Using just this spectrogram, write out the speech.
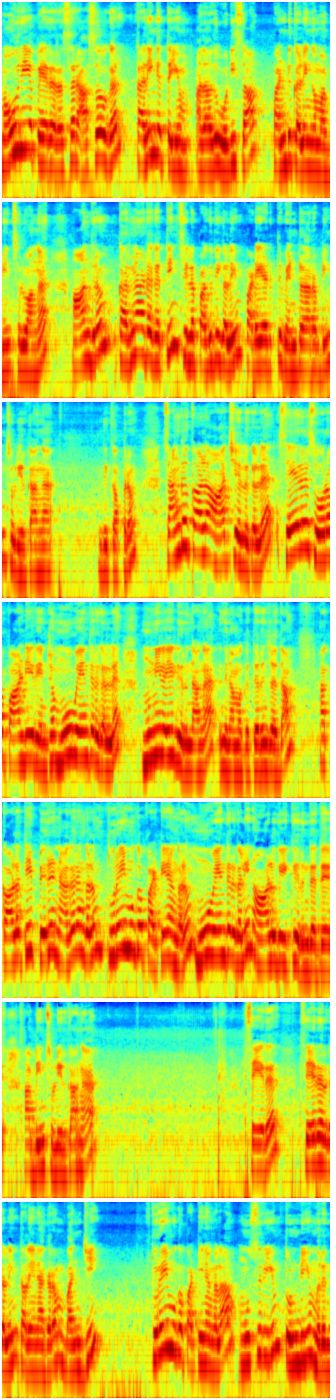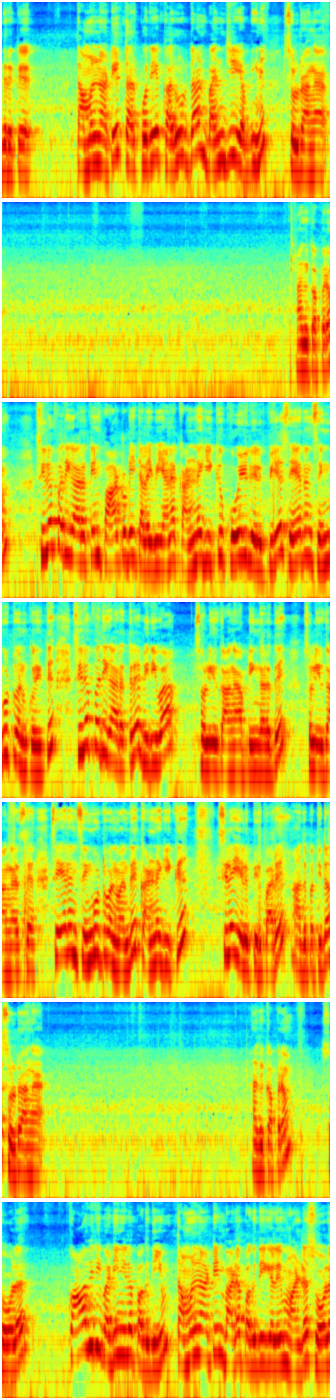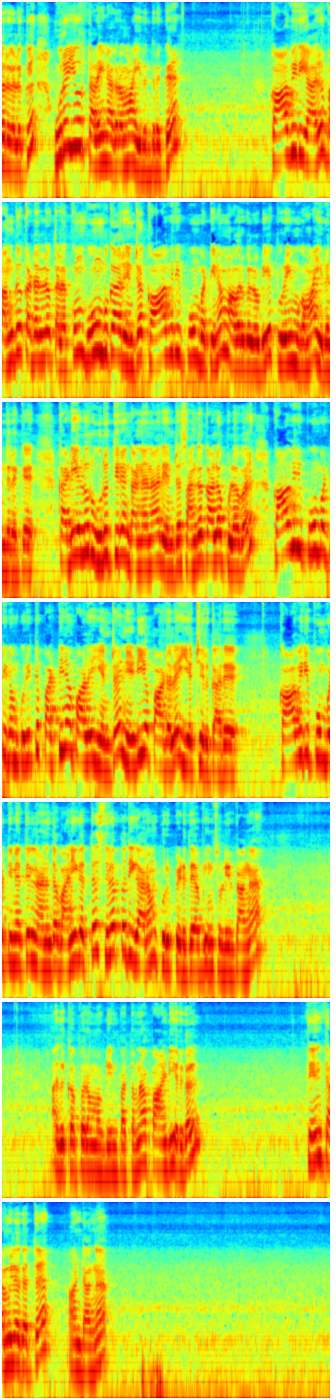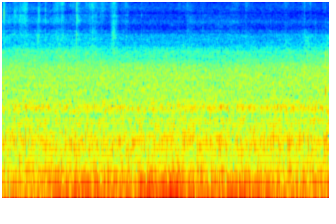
மௌரிய பேரரசர் அசோகர் கலிங்கத்தையும் அதாவது ஒடிசா பண்டு கலிங்கம் அப்படின்னு சொல்லுவாங்க. ஆந்திரம் கர்நாடகத்தின் சில பகுதிகளையும் படையெடுத்து வென்றார் அப்படின்னு சொல்லியிருக்காங்க. இதுக்கப்புறம் சங்ககால ஆட்சியர்களில் சேர சோர பாண்டியர் என்ற மூவேந்தர்களில் முன்னிலையில் இருந்தாங்க. இது நமக்கு தெரிஞ்சதுதான். அக்காலத்தே பெரு நகரங்களும் துறைமுக பட்டினங்களும் மூவேந்தர்களின் ஆளுகைக்கு இருந்தது அப்படின்னு சொல்லியிருக்காங்க. சேரர் சேரர்களின் தலைநகரம் வஞ்சி. துறைமுக பட்டினங்களாக முசிறியும் தொண்டியும் இருந்திருக்கு. தமிழ்நாட்டில் தற்போதைய கரூர் தான் வஞ்சி அப்படின்னு சொல்கிறாங்க அதுக்கப்புறம் சிலப்பதிகாரத்தின் பாட்டுடை தலைவியான கண்ணகிக்கு கோயில் எழுப்பிய சேரன் செங்குட்டுவன் குறித்து சிலப்பதிகாரத்தில் விரிவாக சொல்லியிருக்காங்க அப்படிங்கிறது சொல்லியிருக்காங்க. சே சேரன் செங்குட்டுவன் வந்து கண்ணகிக்கு சிலை எழுப்பியிருப்பார். அதை பற்றி தான் சொல்கிறாங்க அதுக்கப்புறம் சோழர். காவிரி வடிநில பகுதியும் தமிழ்நாட்டின் வட பகுதிகளையும் ஆண்ட சோழர்களுக்கு உறையூர் தலைநகரமாக இருந்திருக்கு. காவிரி ஆறு வங்கக்கடலில் கலக்கும் பூம்புகார் என்ற காவிரி பூம்பட்டினம் அவர்களுடைய துறைமுகமாக இருந்திருக்கு. கடியலூர் உருத்திரங்கண்ணனார் என்ற சங்ககால புலவர் காவிரி பூம்பட்டினம் குறித்து பட்டினப்பாலை என்ற நெடிய பாடலை இயற்றியிருக்காரு காவிரி பூம்பட்டினத்தில் நடந்த வணிகத்தை சிலப்பதிகாரம் குறிப்பிடுது அப்படின்னு சொல்லியிருக்காங்க. அதுக்கப்புறம் அப்படின்னு பார்த்தோம்னா பாண்டியர்கள் தென் தமிழகத்தை ஆண்டாங்க.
